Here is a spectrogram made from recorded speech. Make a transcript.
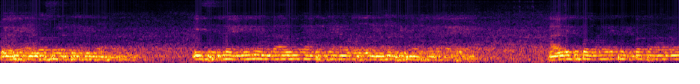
വലിയ ക്യാൻവാസ് എടുത്തിരിക്കുന്നതാണ്. ഈ സിനിമ എങ്ങനെ ഉണ്ടാവും എന്തൊക്കെയാണുള്ളത് നിങ്ങൾ തീരുമാനിക്കേണ്ട കാര്യമാണ്. ആയിരത്തി തൊള്ളായിരത്തി എൺപത്തി ആറിൽ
